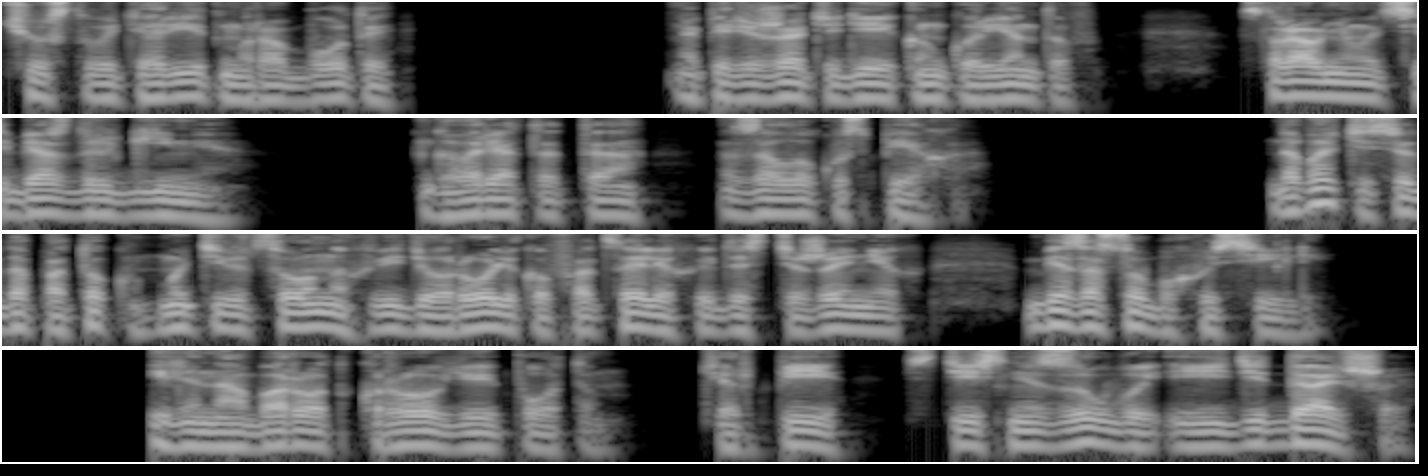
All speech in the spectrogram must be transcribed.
чувствовать ритм работы, опережать идеи конкурентов, сравнивать себя с другими. Говорят, это залог успеха. Добавьте сюда поток мотивационных видеороликов о целях и достижениях без особых усилий. Или наоборот, кровью и потом. Терпи, стисни зубы и иди дальше,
